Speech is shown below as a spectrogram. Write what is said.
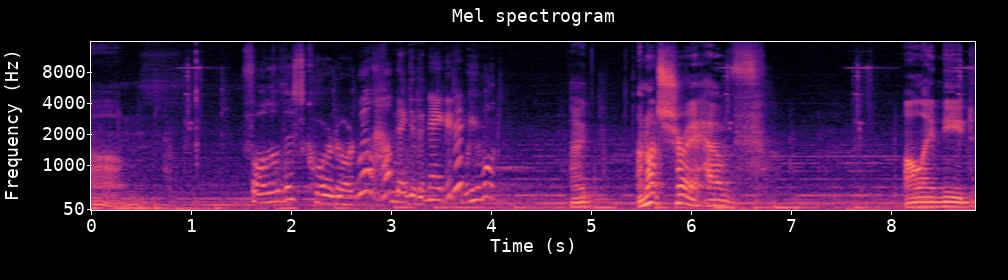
Um, Follow this corridor. We'll help- Negative. negative? We will. I I'm not sure I have all I need.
